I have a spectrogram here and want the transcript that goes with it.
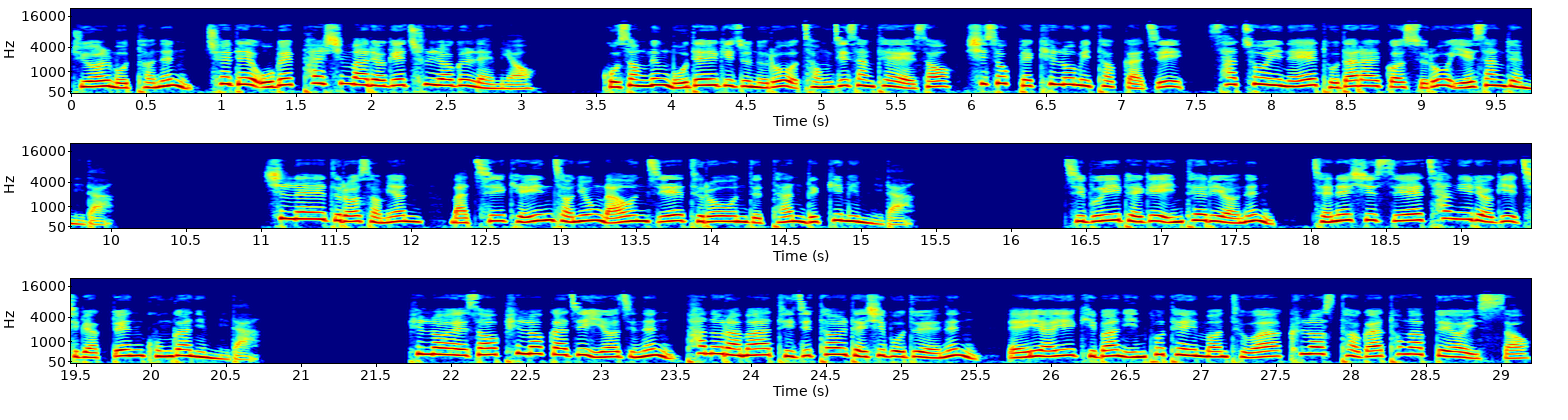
듀얼 모터는 최대 580마력의 출력을 내며 고성능 모델 기준으로 정지 상태에서 시속 100km까지 4초 이내에 도달할 것으로 예상됩니다. 실내에 들어서면 마치 개인 전용 라운지에 들어온 듯한 느낌입니다. GV100의 인테리어는 제네시스의 창의력이 집약된 공간입니다. 필러에서 필러까지 이어지는 파노라마 디지털 대시보드에는 AI 기반 인포테인먼트와 클러스터가 통합되어 있어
